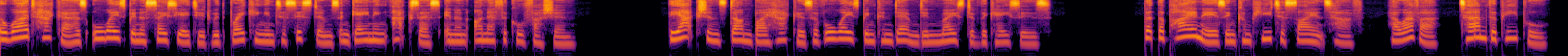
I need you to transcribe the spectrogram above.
The word hacker has always been associated with breaking into systems and gaining access in an unethical fashion. The actions done by hackers have always been condemned in most of the cases. But the pioneers in computer science have, however, termed the people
